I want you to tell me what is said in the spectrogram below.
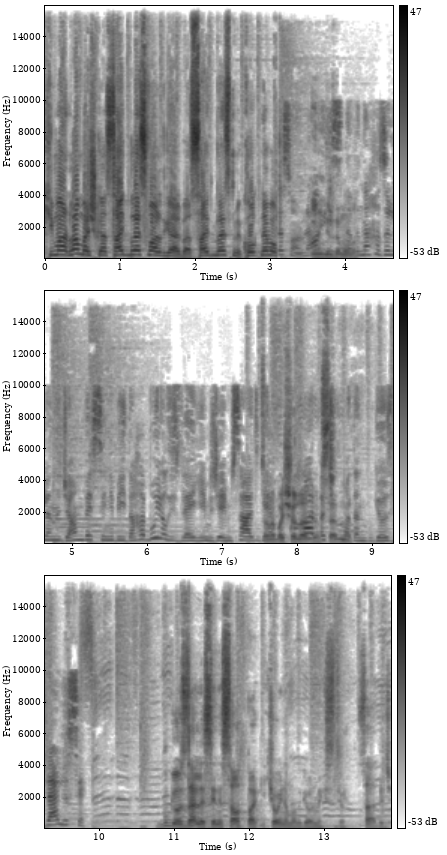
Kim var lan başka? Side Blast vardı galiba. Side Blast mi? Colt Nevo. hafta sonra aynı İndirdim onu. sınavına hazırlanacağım ve seni bir daha bu yıl izleyemeyeceğim sadece Sana başarılar okullar diliyorum açılmadan bu gözlerle se. Bu gözlerle senin South Park 2 oynamanı görmek istiyorum sadece.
